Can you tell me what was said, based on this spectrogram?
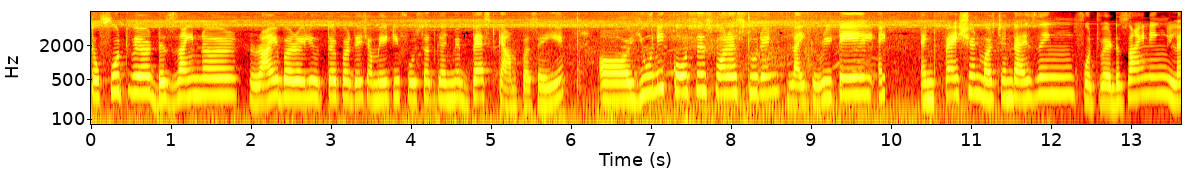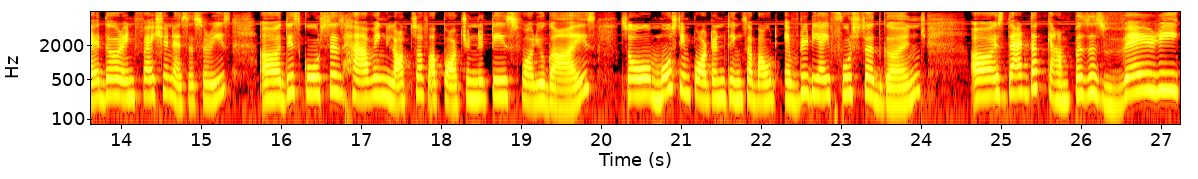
तो फुटवेयर डिज़ाइनर रायबरेली उत्तर प्रदेश अमेठी फुर्सतगंज में बेस्ट कैंपस है ये। और unique courses for a student like retail and fashion merchandising footwear designing leather and fashion accessories this courses having lots of opportunities for you guys so most important things about every D I Fursatganj uh, is that the campus is very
